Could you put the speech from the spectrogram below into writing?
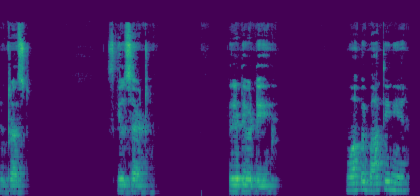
interest skill set, creativity, वहाँ कोई बात ही नहीं है।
